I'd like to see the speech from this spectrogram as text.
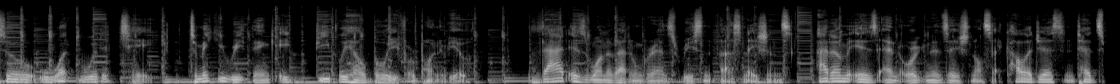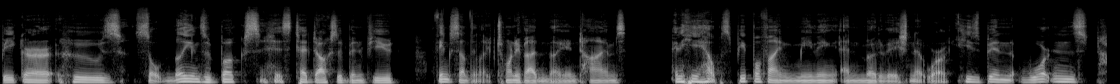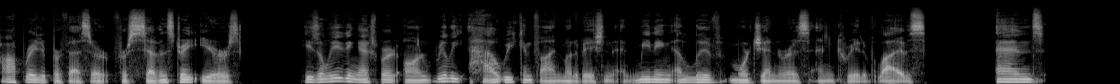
So, what would it take to make you rethink a deeply held belief or point of view? That is one of Adam Grant's recent fascinations. Adam is an organizational psychologist and TED speaker who's sold millions of books. His TED Talks have been viewed, I think, something like 25 million times. And he helps people find meaning and motivation at work. He's been Wharton's top rated professor for seven straight years. He's a leading expert on really how we can find motivation and meaning and live more generous and creative lives. And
